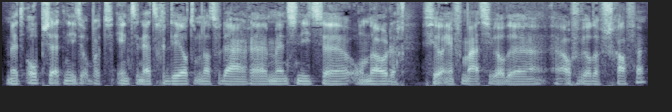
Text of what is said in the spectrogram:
met opzet niet op het internet gedeeld. Omdat we daar uh, mensen niet onnodig veel informatie wilden, over wilden verschaffen.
